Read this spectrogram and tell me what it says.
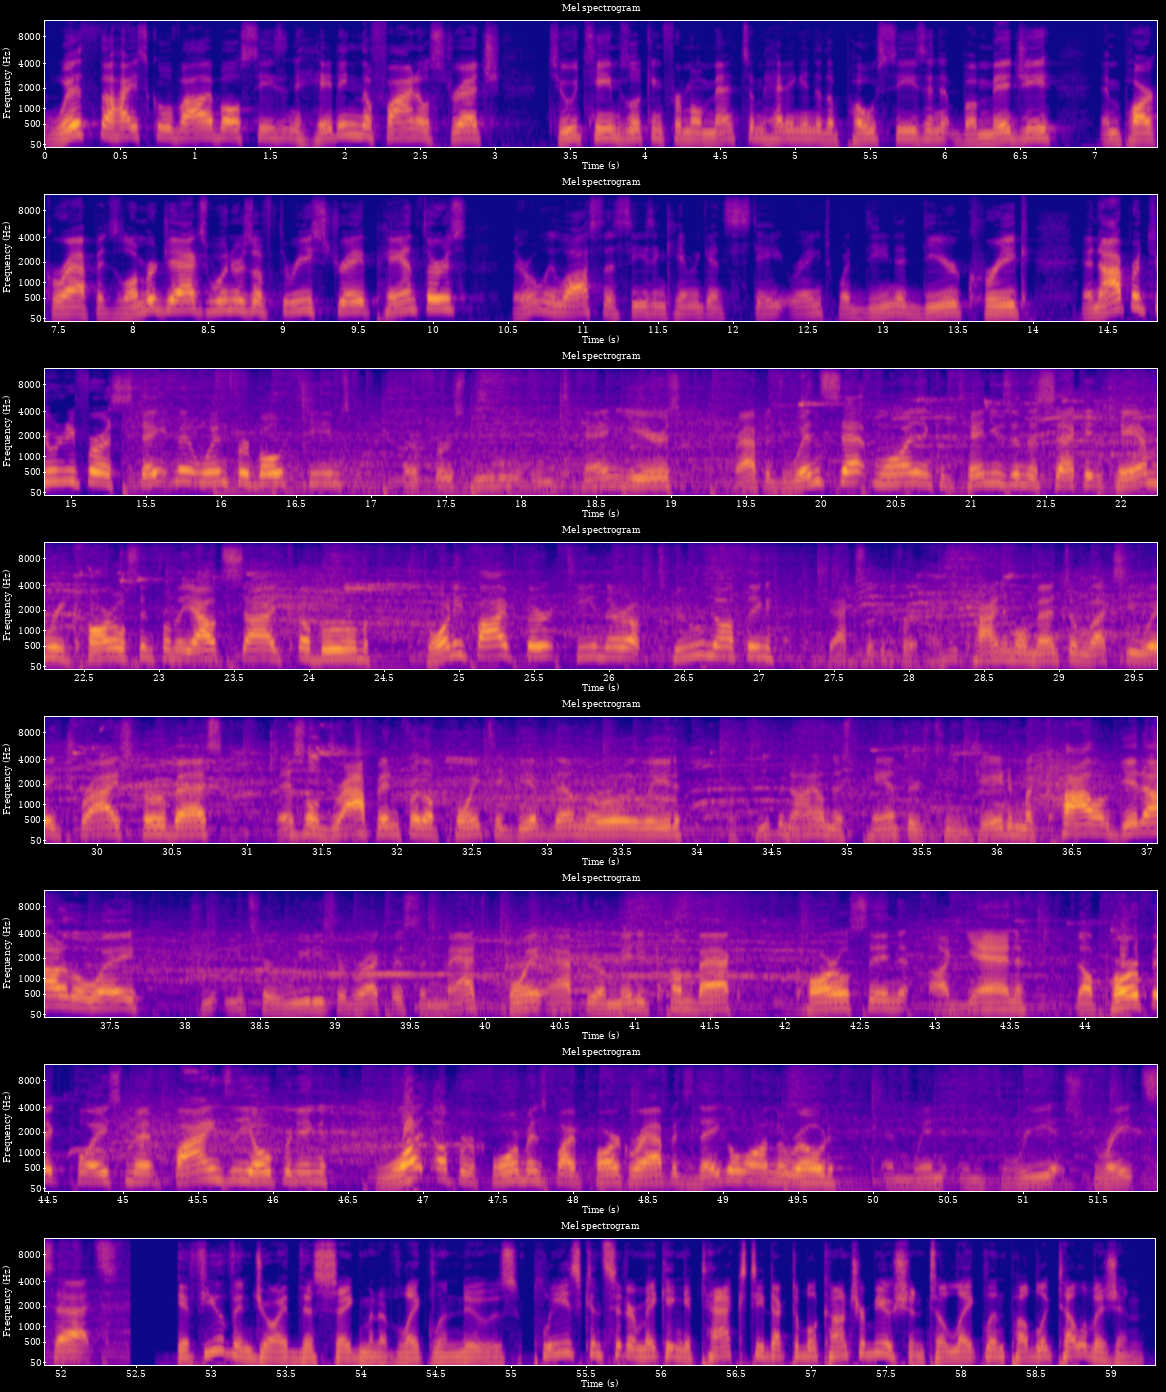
With the high school volleyball season hitting the final stretch, two teams looking for momentum heading into the postseason, Bemidji and Park Rapids. Lumberjacks winners of three straight. Panthers, their only loss of the season came against state-ranked Wadena Deer Creek. An opportunity for a statement win for both teams. Their first meeting in 10 years. Rapids wins set one and continues in the second. Camry Carlson from the outside, kaboom. 25-13, they're up 2-0. Jack's looking for any kind of momentum. Lexi Wade tries her best. This will drop in for the point to give them the early lead. But keep an eye on this Panthers team. Jaden McCollum, get out of the way. She eats her Wheaties for breakfast and match point after a mini comeback. Carlson again. The perfect placement, finds the opening. What a performance by Park Rapids. They go on the road and win in three straight sets. If you've enjoyed this segment of Lakeland News, please consider making a tax-deductible contribution to Lakeland Public Television.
